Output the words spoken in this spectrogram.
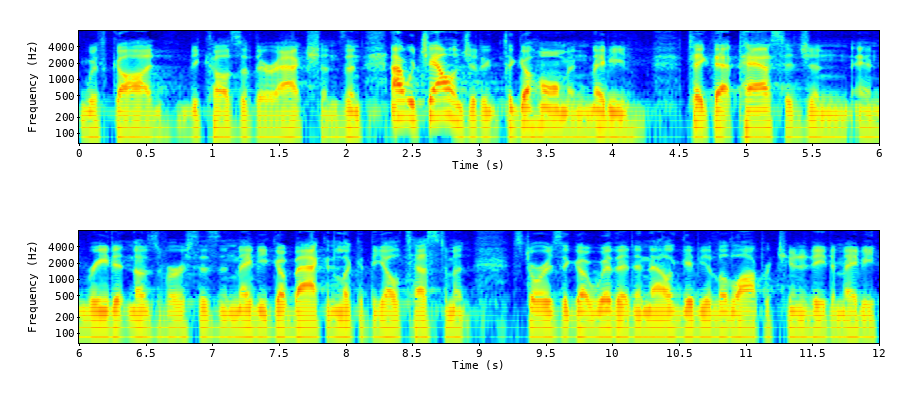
with God because of their actions. And I would challenge you to, to go home and maybe take that passage and, and read it in those verses and maybe go back and look at the Old Testament stories that go with it, and that'll give you a little opportunity to maybe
